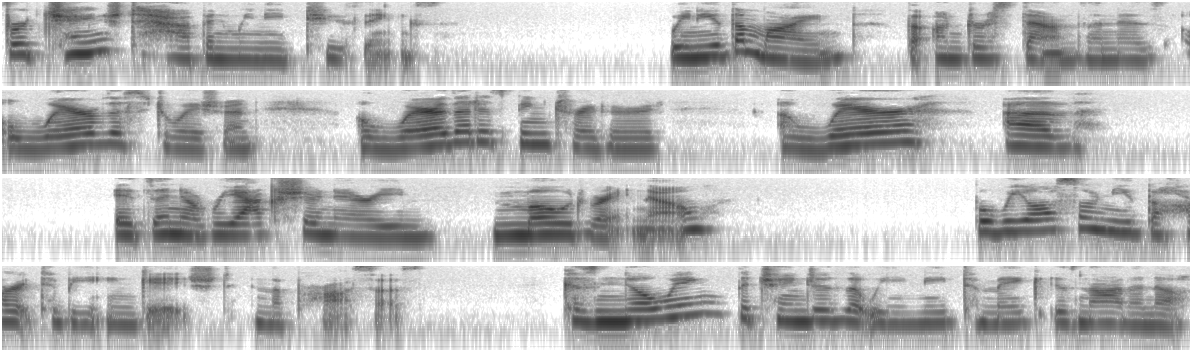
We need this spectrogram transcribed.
for change to happen, we need two things. We need the mind that understands and is aware of the situation, aware that it's being triggered, aware of it's in a reactionary mode right now. But we also need the heart to be engaged in the process. Because knowing the changes that we need to make is not enough.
